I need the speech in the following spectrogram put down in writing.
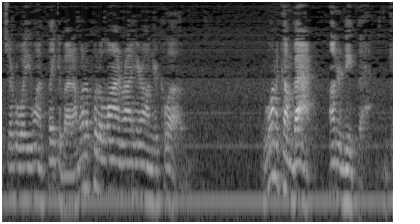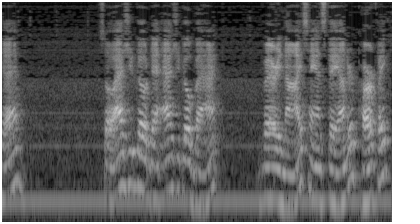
whichever way you want to think about it. I'm going to put a line right here on your club. You want to come back underneath that. Okay. So as you go down, as you go back, very nice. Hands stay under. Perfect.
